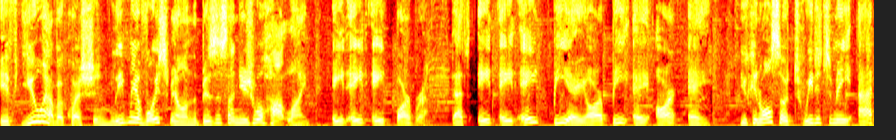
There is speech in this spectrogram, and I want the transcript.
If you have a question, leave me a voicemail on the Business Unusual hotline, 888 Barbara. That's 888 B A R B A R A. You can also tweet it to me at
